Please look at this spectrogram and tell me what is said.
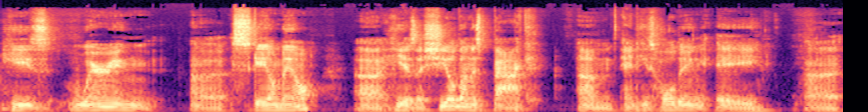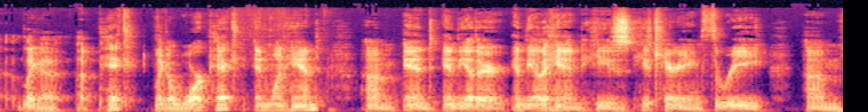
he's wearing uh, scale mail. Uh, he has a shield on his back, um, and he's holding a uh, like a, a pick, like a war pick in one hand, um, and in the other in the other hand he's he's carrying three um,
